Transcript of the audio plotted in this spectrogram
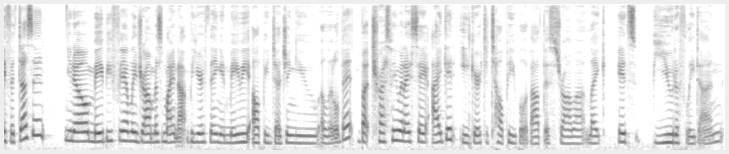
If it doesn't, you know, maybe family dramas might not be your thing and maybe I'll be judging you a little bit. But trust me when I say I get eager to tell people about this drama. Like, it's beautifully done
